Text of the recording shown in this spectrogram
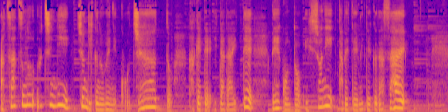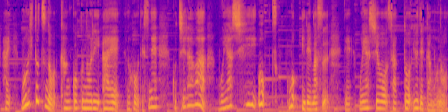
熱々のうちに春菊の上にこうジューッとかけていただいてベーコンと一緒に食べてみてください。はい、もう一つの韓国のりあえの方ですね。こちらはもやしをも入れます。でもやしをさっと茹でたもの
